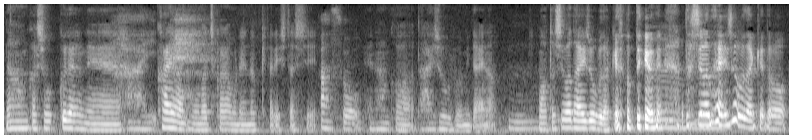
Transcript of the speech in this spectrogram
なんかショックだよね。はい。海外の友達からも連絡来たりしたし。あそえなんか大丈夫みたいな、う、うん。まあ、私は大丈夫だけどっていうね、うん。私は大丈夫だけど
